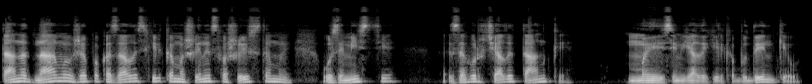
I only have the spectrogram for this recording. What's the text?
Та над нами вже показались кілька машин з фашистами, у замісті загурчали танки. Ми зім'яли кілька будинків,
